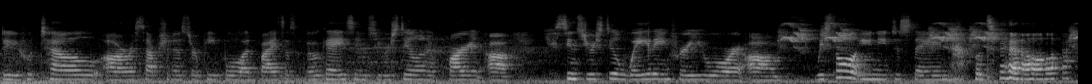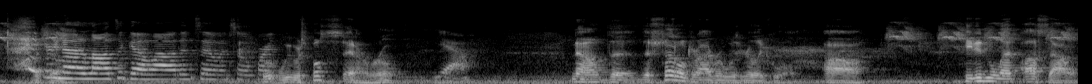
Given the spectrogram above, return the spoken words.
the hotel our receptionist or people advise us, okay, since you're still in a quarantine, uh, since you're still waiting for your um, result, you need to stay in the hotel. you're not allowed to go out and so and so we, forth. we were supposed to stay in our room. Yeah. Now the the shuttle driver was really cool. Uh, he didn't let us out,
